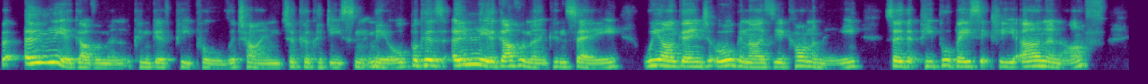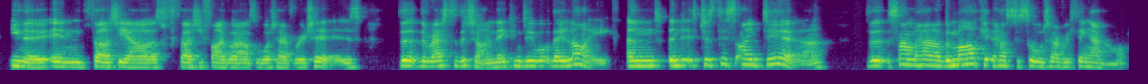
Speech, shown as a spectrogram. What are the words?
but only a government can give people the time to cook a decent meal because only a government can say, we are going to organize the economy so that people basically earn enough, you know, in 30 hours, 35 hours or whatever it is, that the rest of the time they can do what they like. And, and it's just this idea that somehow the market has to sort everything out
